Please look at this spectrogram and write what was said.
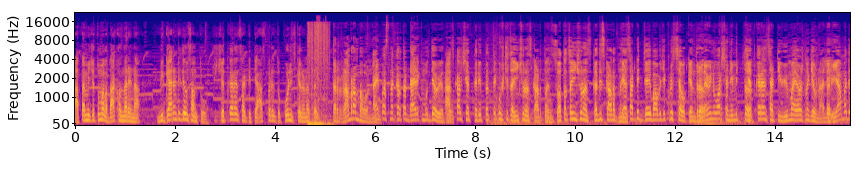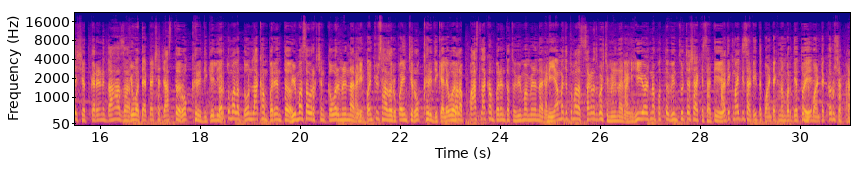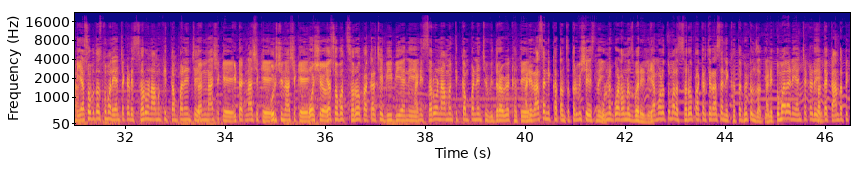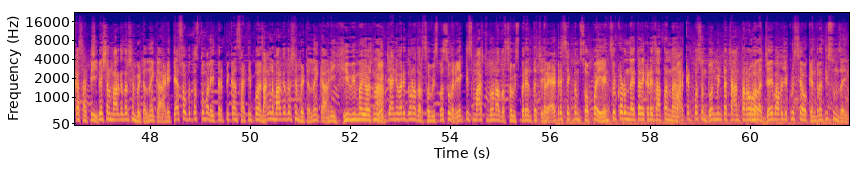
आता मी जे तुम्हाला दाखवणार आहे ना मी गॅरंटी देऊन सांगतो शेतकऱ्यांसाठी ते आजपर्यंत कोणीच केलं नसेल. तर राम राम भाऊ टाइमपास न करता डायरेक्ट मुद्द्यावर येतो. आजकाल शेतकरी प्रत्येक गोष्टीचा इन्शुरन्स काढतो. स्वतःचा इन्शुरन्स कधीच काढत नाही. त्यासाठी जय बाबाजी कृषी सेवा केंद्र नवीन वर्षानिमित्त शेतकऱ्यांसाठी विमा योजना घेऊन आले. यामध्ये शेतकऱ्याने दहा हजार किंवा त्यापेक्षा जास्त रोख खरेदी केली. तर तुम्हाला दोन लाखांपर्यंत विमा संरक्षण कव्हर मिळणार आहे. आणि पंचवीस हजार रुपयांची रोख खरेदी केल्यावर तुम्हाला पाच लाखांपर्यंतचा विमा मिळणार आहे. आणि यामध्ये तुम्हाला सगळ्याच गोष्टी मिळणार आहे. आणि ही योजना फक्त विंचूरच्या शाखेसाठी. अधिक माहितीसाठी इथं कॉन्टॅक्ट नंबर देतोय. कॉन्टॅक्ट करू शकता. आणि यासोबतच तुम्हाला यांच्याकडे सर्व नामांकित कंपन्यांचे तणनाशके कीटकनाशके बुरशीनाशके पोषक यासोबत सर्व प्रकारचे बी बियाणे आणि सर्व नामांकित कंपन्यांचे विद्राव्य खते आणि रासायनिक खतांचा तर विषयच नाही. पूर्ण गोडाऊनच भरेल त्यामुळे तुम्हाला सर्व प्रकारचे रासायनिक खतं भेटून जातील. आणि तुम्हाला यांच्याकडे सध्या कांदा पिकासाठी स्पेशल मार्गदर्शन भेटेल नाही का? आणि त्यासोबतच तुम्हाला इतर पिकांसाठी पण चांगलं मार्गदर्शन भेटेल नाही का? आणि ही विमा योजना एक जानेवारी दोन हजार सव्वीसपासून एकतीस मार्च दोन हजार सव्वीस पर्यंत तर ऍड्रेस एकदम सोपं आहे. कडून दैताळीकडे जाताना मार्केटपासून दोन मिनिटाच्या अंतरावर जय बाबाजी कृषी सेवा केंद्र दिसून जाईल.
